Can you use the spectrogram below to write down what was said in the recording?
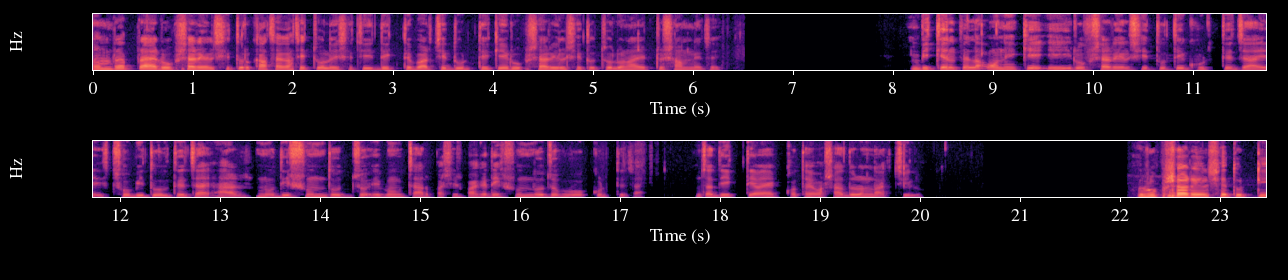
আমরা প্রায় রূপসা রেল সেতুর কাছাকাছি চলে এসেছি, দেখতে পারছি দূর থেকে রূপসা রেল সেতু। চলুন আর একটু সামনে যাই। বিকেলবেলা অনেকে এই রূপসা রেল সেতুতে ঘুরতে যায়, ছবি তুলতে যায় আর নদীর সৌন্দর্য এবং চারপাশের প্রাকৃতিক সৌন্দর্য উপভোগ করতে যায়, যা দেখতে এক কথায় অসাধারণ লাগছিল। রূপসা রেল সেতুটি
